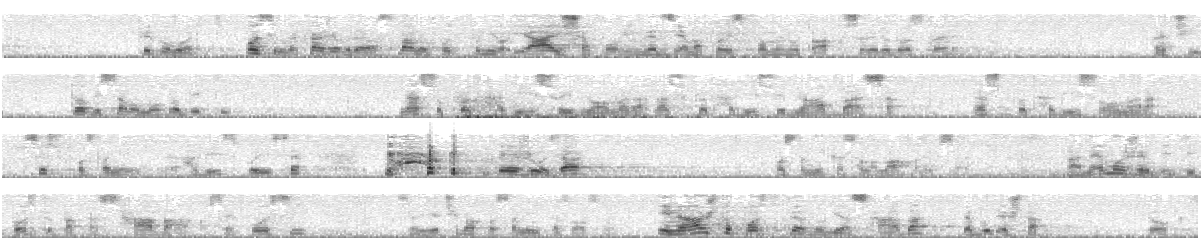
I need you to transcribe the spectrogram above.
prigovoriti. Osim da kažemo da je Osman upotpunio i Ajša po ovim verzijama koje je spomenuto, ako su vjerodostojne. Znači, to bi samo moglo biti nasuprot hadisu Ibn Omara, nasuprot hadisu Ibn Abbasa, nasuprot hadisu Omara. Sve su poslani eh, hadis koji se vežu za poslanika sallallahu alaihi sallam. Pa ne može biti postupak ashaba ako se kosi sa riječima poslanika sallallahu alaihi sallam. I našto postupak drugi ashaba da bude šta? Dokaz.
